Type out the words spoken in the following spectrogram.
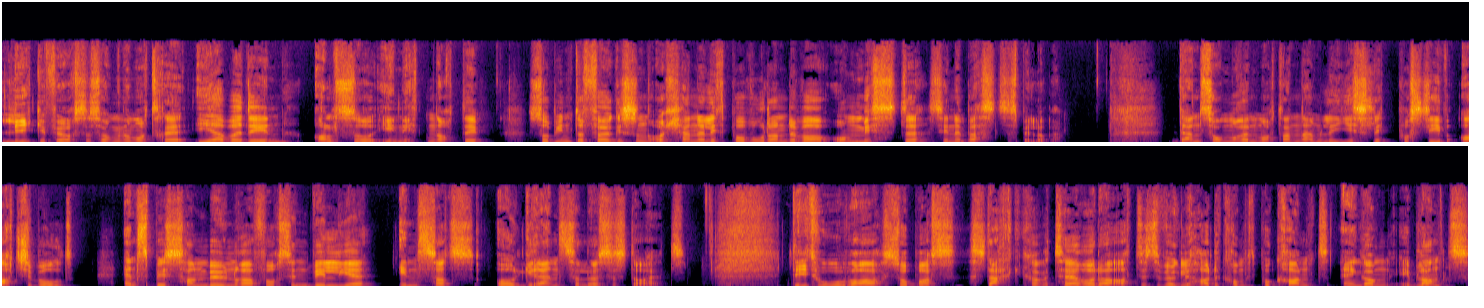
Like før sesong nummer tre i Aberdeen, altså i 1980, så begynte Ferguson å kjenne litt på hvordan det var å miste sine beste spillere. Den sommeren måtte han nemlig gi slipp på Steve Archibald, en spiss han beundra for sin vilje, innsats og grenseløse stahet. De to var såpass sterke karakterer da at det selvfølgelig hadde kommet på kant en gang iblant.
